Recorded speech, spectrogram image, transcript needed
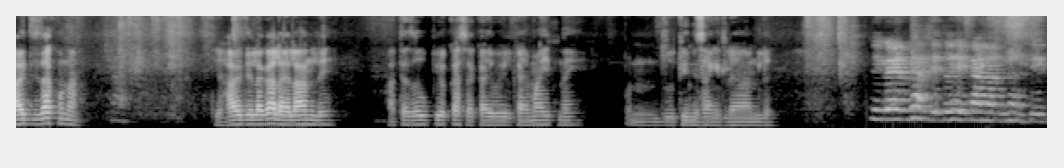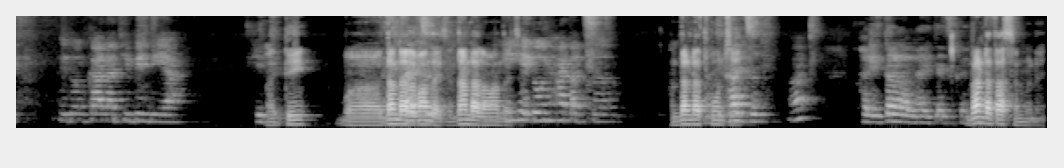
हळदी दाखव ना. ते हळदीला घालायला आणले. त्याचा उपयोग कसा काय होईल काय माहीत नाही. पण जो तिने सांगितलं आणलं. हे कानात हे दोन कानाची बिंदिया आणि ते. अं, दंडाला बांधायचं दंडाला बांधायचं. हे दोन हाताचं. आणि दंडात कोणचं हा? खाली तळाला आहे त्याच दंडात असेल म्हणे.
